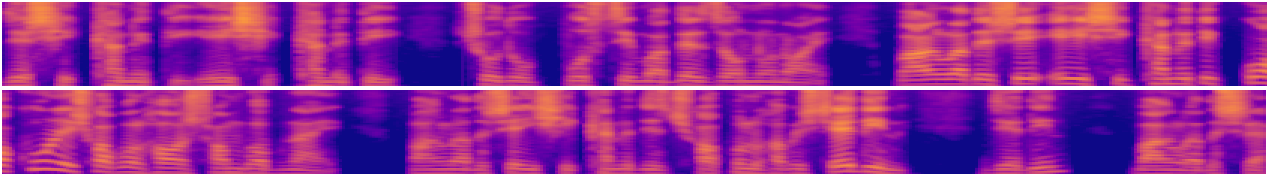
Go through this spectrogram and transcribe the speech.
যে শিক্ষানীতি, এই শিক্ষানীতি শুধু পশ্চিমাদের জন্য নয়, বাংলাদেশে এই শিক্ষানীতি কখনোই সফল হওয়া সম্ভব নয়। বাংলাদেশে এই শিক্ষানীতি সফল হবে সেদিন, যেদিন বাংলাদেশের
